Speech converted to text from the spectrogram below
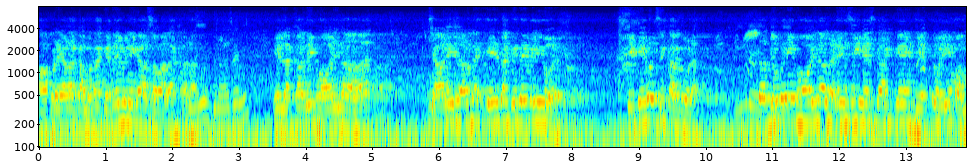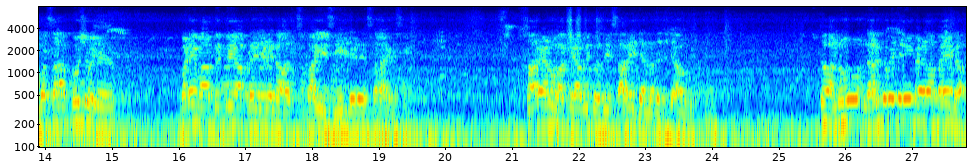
ਆਪਣੇ ਵਾਲਾ ਕੰਮ ਤਾਂ ਕਿਤੇ ਵੀ ਨਹੀਂਗਾ ਸਵਾ ਲੱਖ ਵਾਲਾ। ਹੈ ਇਹ ਲੱਖਾਂ ਦੀ ਫੌਜ ਨਾਲ 40 ਲੜਨ ਇਹ ਤਾਂ ਕਿਤੇ ਵੀ ਨਹੀਂ ਹੋਰ ਇਹ ਕੇਵਲ ਕੋਲ ਹੈ ਤਾਂ ਦੁਗਣੀ ਫੌਜ ਨਾਲ ਲੜੇ ਸੀ, ਇਸ ਕਰਕੇ ਜਿੱਤ ਹੋਈ, ਮੁਹੰਮਦ ਸਾਹਿਬ ਖੁਸ਼ ਹੋਏ। ਬੜੇ ਵਾਰ ਦਿੱਤੇ ਆਪਣੇ ਜਿਹੜੇ ਨਾਲ ਸਿਪਾਹੀ ਸੀ, ਜਿਹੜੇ ਸਹਾਇਕ ਸੀ। ਸਾਰਿਆਂ ਨੂੰ ਆਖਿਆ ਵੀ ਤੁਸੀਂ ਸਾਰੇ ਜੰਨਤ 'ਚ ਜਾਓਗੇ। ਤੁਹਾਨੂੰ ਨਰਕ ਵਿੱਚ ਨਹੀਂ ਪੈਣਾ ਪਏਗਾ।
